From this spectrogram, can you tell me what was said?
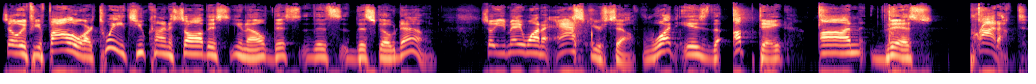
So if you follow our tweets, you kind of saw this, you know, this this this go down. So you may want to ask yourself, what is the update on this product?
